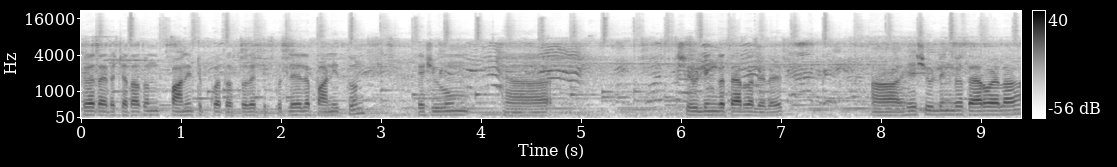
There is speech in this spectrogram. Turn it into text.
छत आहे त्या छतातून पाणी टिपकत असतो. त्या टिपकलेल्या पाणीतून हे शिव शिवलिंग तयार झालेले आहेत हे शिवलिंग तयार व्हायला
